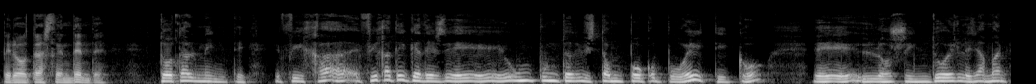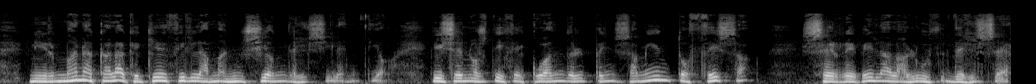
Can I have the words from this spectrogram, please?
pero trascendente. Totalmente. fíjate que desde un punto de vista un poco poético, eh, los hindúes le llaman Nirmana Kala, que quiere decir la mansión del silencio. Y se nos dice, cuando el pensamiento cesa, se revela la luz del ser.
